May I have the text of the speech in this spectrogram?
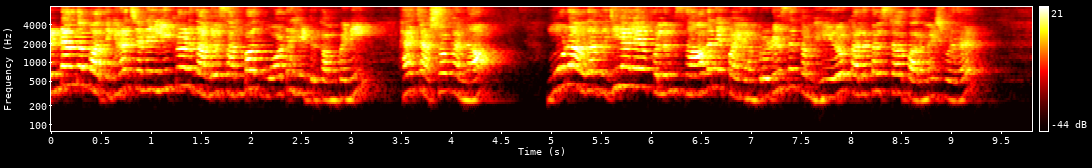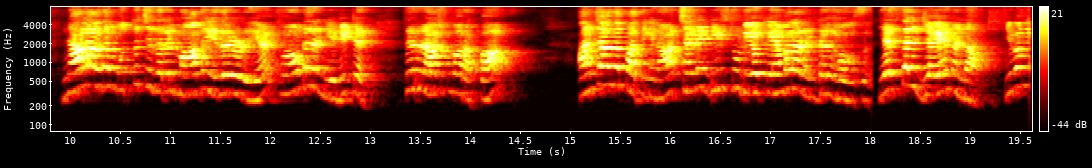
ரெண்டாவது பார்த்தீங்கன்னா Chennai Ekkattuthangal Sunbath water heater company H Ashok அண்ணா. மூணாவதா விஜயாலயா ஃபிலிம் சாதனை பயணம் producer cum hero Kalakkal star Parameswarar நாலாவதா முத்துச்சிதறல் மாத இதழுடைய founder and editor Thiru Rajkumar அப்பா. அஞ்சாவது பார்த்தீங்கன்னா Chennai D studio camera rental house S L Jayan அண்ணா. இவங்க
